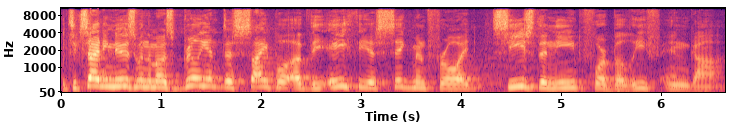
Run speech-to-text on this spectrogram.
It's exciting news when the most brilliant disciple of the atheist Sigmund Freud sees the need for belief in God.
